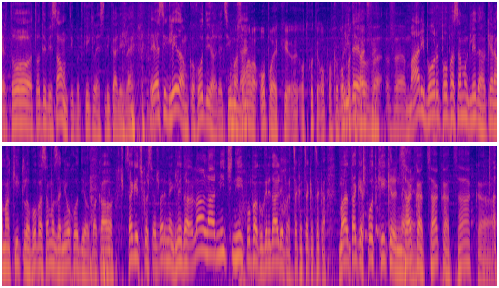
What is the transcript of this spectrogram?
Ker to, to ti bi samo ti podkikle slikali. glej. To jaz si gledam, ko hodijo. Recimo, ne, malo opo je, odkot je opo. ko Opo je pridejo Kitajc, v, ne? v Maribor, pa samo gledajo, ker ima kiklo, pa samo za njo hodijo. pa Kao, vsakeč, ko se obrne, gledajo, la, la, nič ni, pa ko gre dalje, pa caka, caka, caka. Imajo take podkiklene. Caka, caka, caka.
